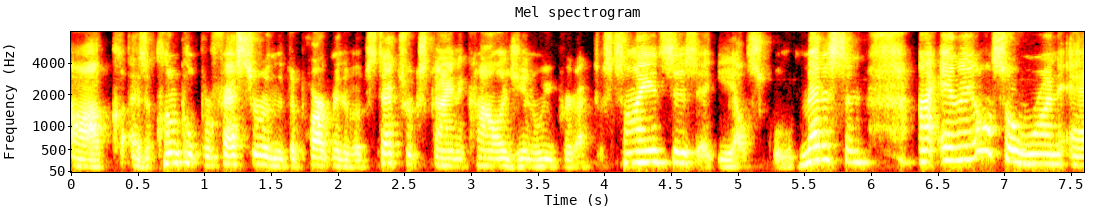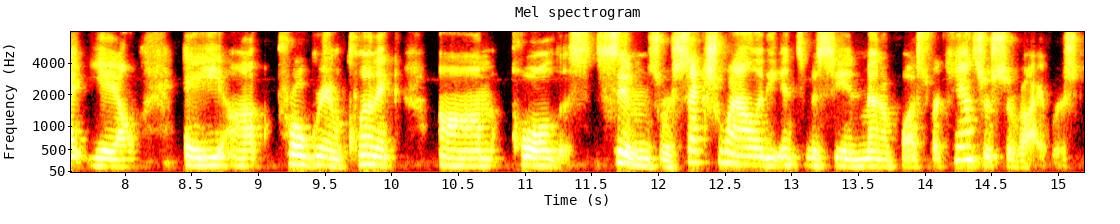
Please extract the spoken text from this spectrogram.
uh, as a clinical professor in the Department of Obstetrics, Gynecology, and Reproductive Sciences at Yale School of Medicine, uh, and I also run at Yale a uh, program clinic um, called SIMS or Sexuality, Intimacy, and Menopause for Cancer Survivors survivors.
